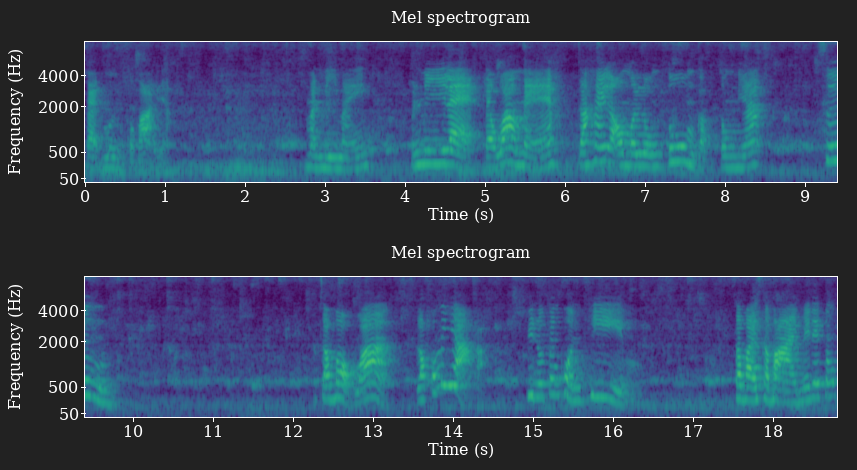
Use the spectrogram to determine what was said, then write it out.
แปดหมื่นกว่าบาทเนี่ย มันมีไหม มันมีแหละ แต่ว่าแหม จะให้เราเอามาลงตุ้มกับตรงเนี้ย ซึ่ง จะบอกว่าเราก็ไม่อยากอะพี่นุชเป็นคนที่สบายๆไม่ได้ต้อง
